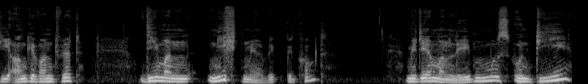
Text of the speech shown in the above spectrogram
die angewandt wird, die man nicht mehr wegbekommt, mit der man leben muss und die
